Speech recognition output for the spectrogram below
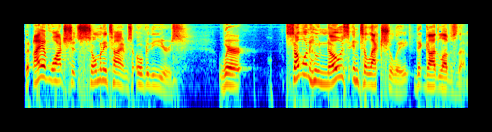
But I have watched it so many times over the years where someone who knows intellectually that God loves them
